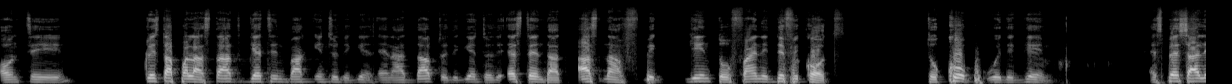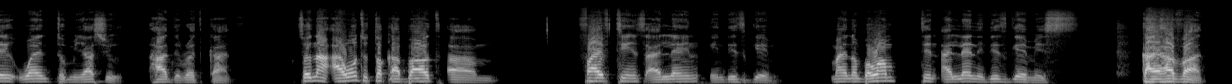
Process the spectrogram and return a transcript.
until Crystal Palace start getting back into the game and adapt to the game to the extent that Arsenal begin to find it difficult to cope with the game, especially when Tomiyasu had the red card. So now I want to talk about um, five things I learned in this game. My number one thing I learned in this game is Kai Havertz.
